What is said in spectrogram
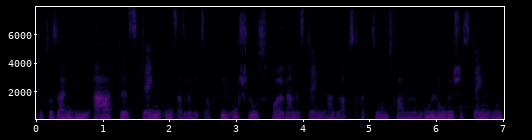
sozusagen die Art des Denkens, also da geht es auch viel um schlussfolgerndes Denken, also Abstraktionsvermögen, um logisches Denken,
